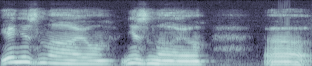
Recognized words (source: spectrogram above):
я не знаю, не знаю. А,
